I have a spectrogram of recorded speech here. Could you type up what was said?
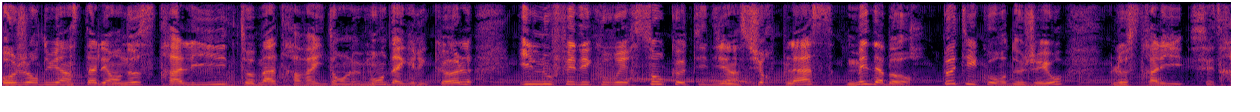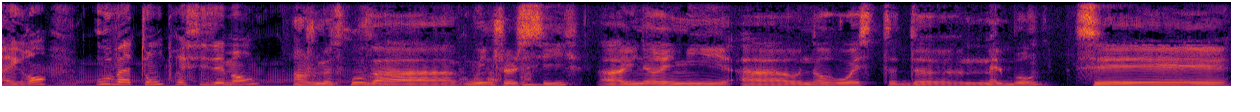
Aujourd'hui installé en Australie, Thomas travaille dans le monde agricole. Il nous fait découvrir son quotidien sur place. Mais d'abord, petit cours de géo. L'Australie, c'est très grand. Où va-t-on précisément? Alors je me trouve à Winchelsea, à une heure et demie au nord-ouest de Melbourne. C'est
